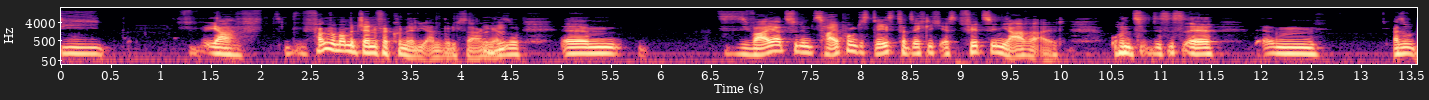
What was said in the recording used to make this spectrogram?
die, ja, fangen wir mal mit Jennifer Connelly an, würde ich sagen. Mhm. Also, ähm, sie war ja zu dem Zeitpunkt des Drehs tatsächlich erst 14 Jahre alt. Und das ist, äh, ähm, also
